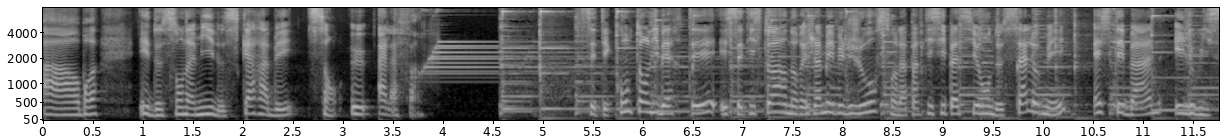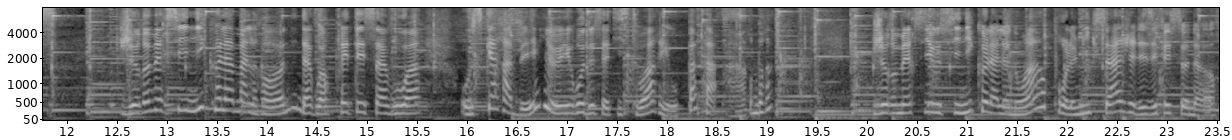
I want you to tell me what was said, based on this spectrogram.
arbre et de son ami le scarabée sans E à la fin. C'était Content Liberté et cette histoire n'aurait jamais vu le jour sans la participation de Salomé, Esteban et Louis. Je remercie Nicolas Malron d'avoir prêté sa voix au scarabée, le héros de cette histoire, et au papa arbre. Je remercie aussi Nicolas Lenoir pour le mixage et les effets sonores.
